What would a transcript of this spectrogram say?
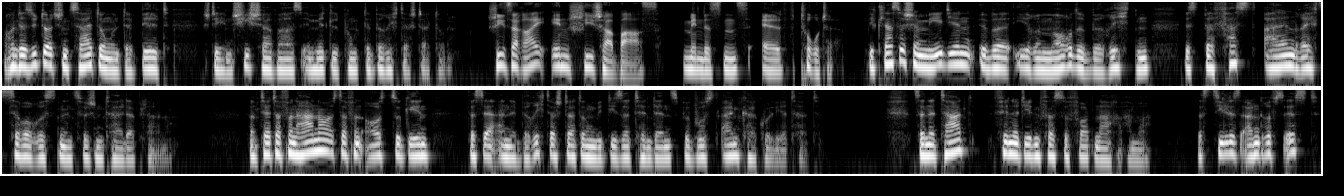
Auch in der Süddeutschen Zeitung und der Bild stehen Shisha-Bars im Mittelpunkt der Berichterstattung. Schießerei in Shisha-Bars. Mindestens elf Tote. Wie klassische Medien über ihre Morde berichten, ist bei fast allen Rechtsterroristen inzwischen Teil der Planung. Beim Täter von Hanau ist davon auszugehen, dass er eine Berichterstattung mit dieser Tendenz bewusst einkalkuliert hat. Seine Tat findet jedenfalls sofort Nachahmer. Das Ziel des Angriffs ist,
